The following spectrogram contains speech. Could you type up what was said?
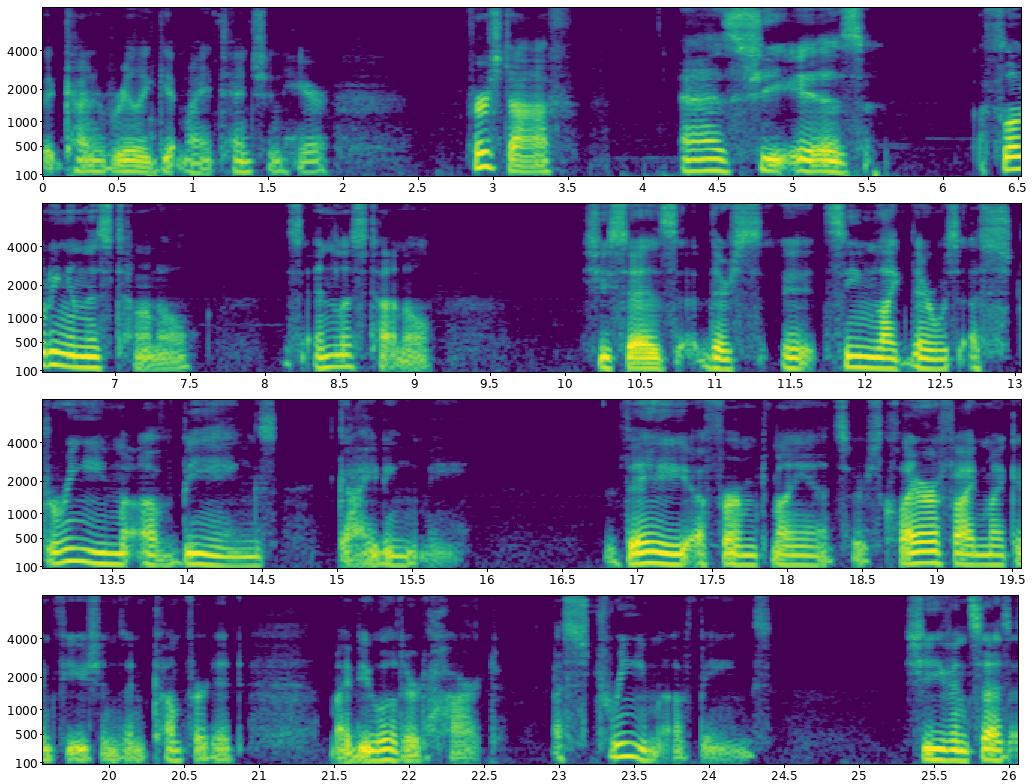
that kind of really get my attention here. First off, as she is floating in this tunnel, this endless tunnel, she says there's it seemed like there was a stream of beings guiding me. They affirmed my answers, clarified my confusions, and comforted my bewildered heart. A stream of beings. She even says,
